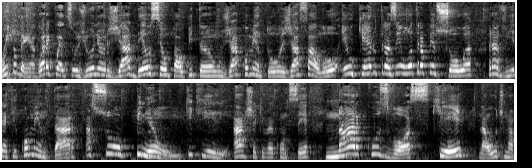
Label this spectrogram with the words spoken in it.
Muito bem, agora que o Edson Júnior já deu seu palpitão, já comentou, já falou, eu quero trazer outra pessoa para vir aqui comentar a sua opinião. O que, que acha que vai acontecer? Marcos Voss, que na última,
